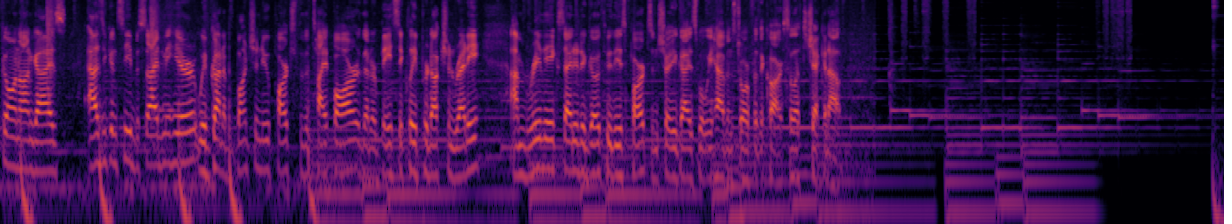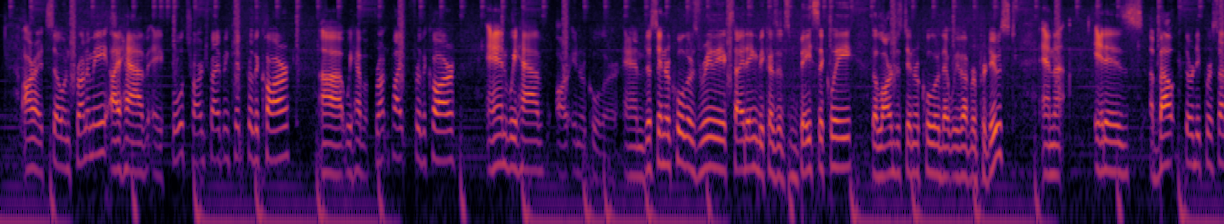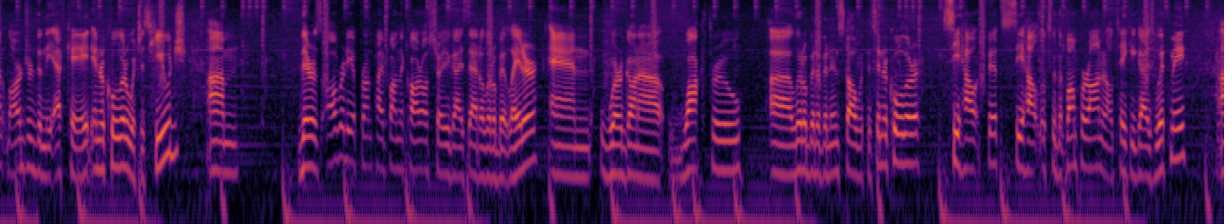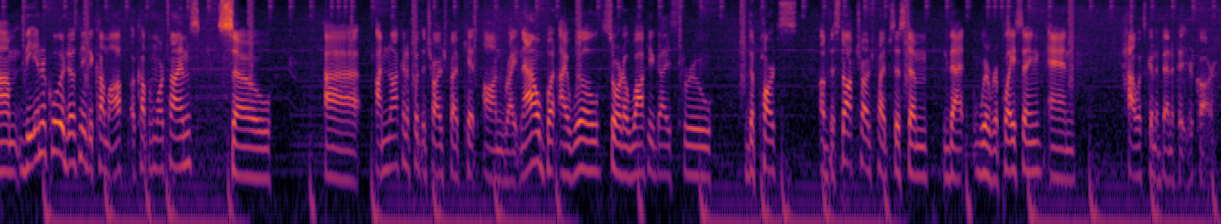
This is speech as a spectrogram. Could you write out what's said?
going on guys? As you can see beside me here, we've got a bunch of new parts for the Type R that are basically production ready. I'm really excited to go through these parts and show you guys what we have in store for the car, so let's check it out. All right, so in front of me, I have a full charge piping kit for the car. Uh, we have a front pipe for the car, and we have our intercooler. And this intercooler is really exciting because it's basically the largest intercooler that we've ever produced. And it is about 30% larger than the FK8 intercooler, which is huge. Um, there's already a front pipe on the car. I'll show you guys that a little bit later. And we're gonna walk through a little bit of an install with this intercooler, see how it fits, see how it looks with the bumper on, and I'll take you guys with me. Um, the intercooler does need to come off a couple more times, so uh, I'm not gonna put the charge pipe kit on right now, but I will sort of walk you guys through the parts of the stock charge pipe system that we're replacing and how it's gonna benefit your car.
